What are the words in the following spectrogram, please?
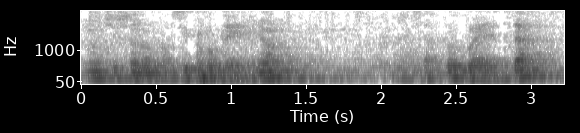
non ci sono grossi problemi, no? È stato questa.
